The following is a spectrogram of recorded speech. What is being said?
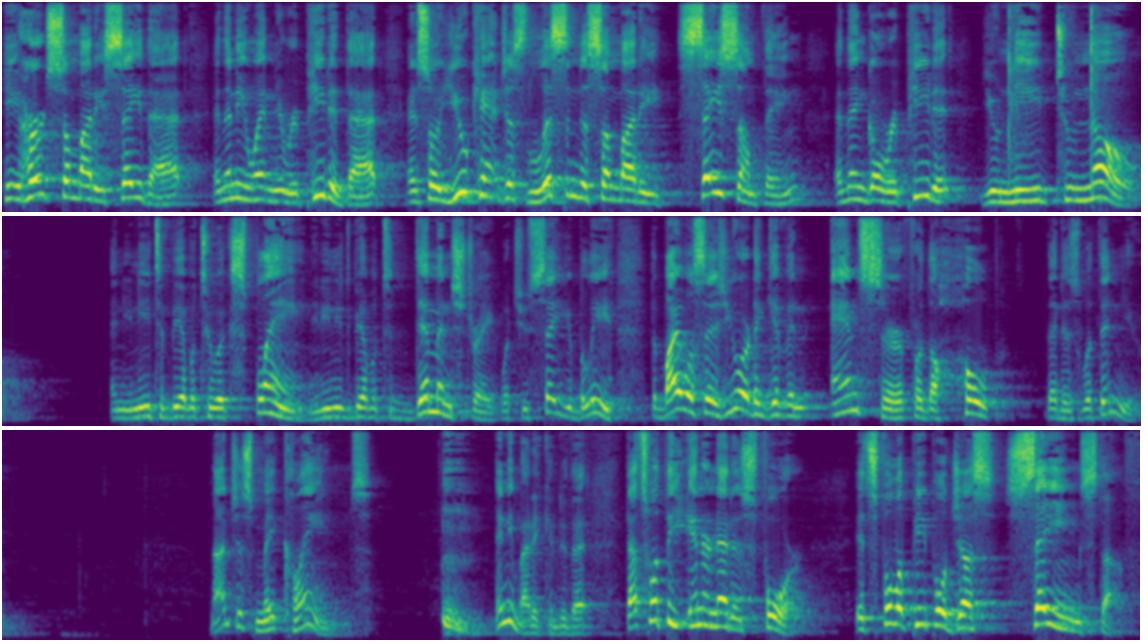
He heard somebody say that, and then he went and he repeated that. And so you can't just listen to somebody say something and then go repeat it. You need to know. And you need to be able to explain. And you need to be able to demonstrate what you say you believe. The Bible says you are to give an answer for the hope that is within you. Not just make claims. Anybody can do that. That's what the internet is for. It's full of people just saying stuff.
